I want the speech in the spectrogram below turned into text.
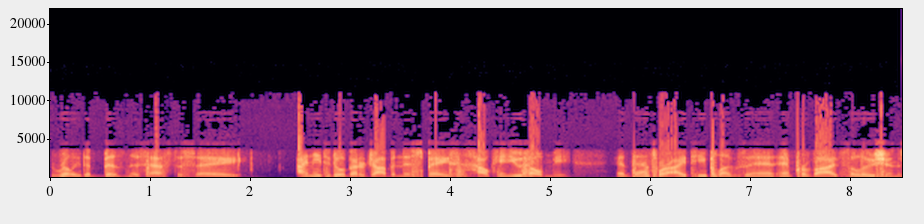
really the business has to say, I need to do a better job in this space. How can you help me? And that's where IT plugs in and provides solutions.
